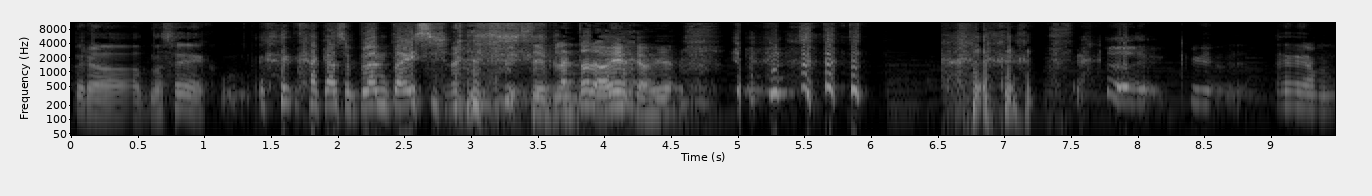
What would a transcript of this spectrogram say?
pero no sé. Acá se planta ahí. Se plantó la oveja, amigo. Em,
